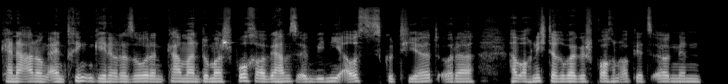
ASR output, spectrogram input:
keine Ahnung, einen trinken gehen oder so, dann kam mal ein dummer Spruch, aber wir haben es irgendwie nie ausdiskutiert oder haben auch nicht darüber gesprochen, ob jetzt irgendein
